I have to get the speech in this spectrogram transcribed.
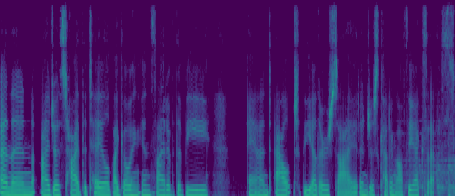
and then I just hide the tail by going inside of the bee and out the other side and just cutting off the excess.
